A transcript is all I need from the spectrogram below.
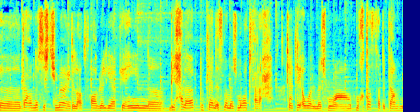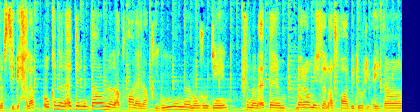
آه، دعم نفسي اجتماعي للأطفال واليافعين آه، بحلب كان اسمها مجموعة فرح. كانت هي أول مجموعة مختصة بالدعم النفسي بحلب. وكنا نقدم الدعم للأطفال العراقيين الموجودين. كنا نقدم برامج للأطفال بدور الأيتام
